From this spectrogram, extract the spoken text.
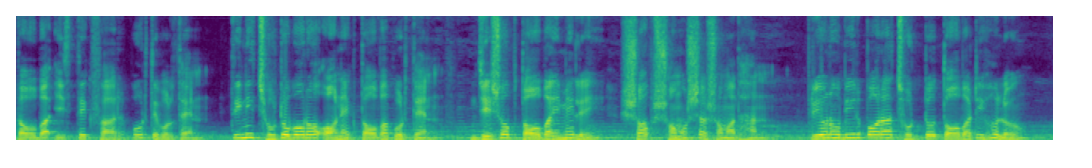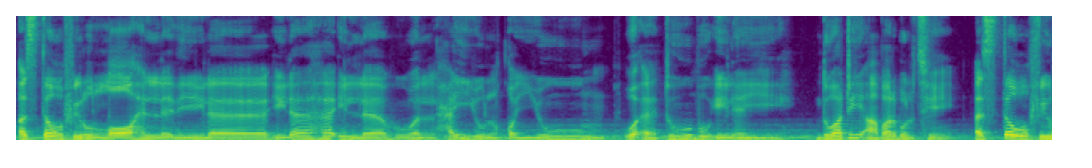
তওবা ইস্তেকফার পড়তে বলতেন। তিনি ছোট বড় অনেক তওবা পড়তেন। যেসব তওবায় মেলে সব সমস্যার সমাধান। প্রিয় নবীর পড়া ছোট্ট তওবাটি হল أستغفر الله الذي لا إله إلا هو الحي القيوم وأتوب إليه দোয়াটি আবার বলছি أستغفر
